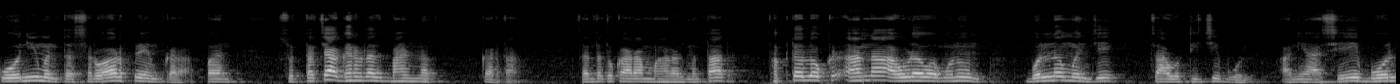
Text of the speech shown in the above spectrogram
कोणी म्हणतं सर्वावर प्रेम करा पण स्वतःच्या घरालाच भांडणं करता. संत तुकाराम महाराज म्हणतात फक्त लोकांना आवडावं म्हणून बोलणं म्हणजे चावटीचे बोल आणि असे बोल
